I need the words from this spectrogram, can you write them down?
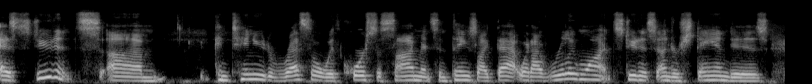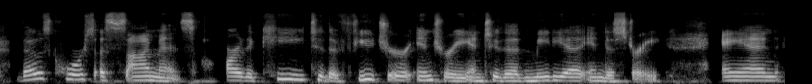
as students, um, continue to wrestle with course assignments and things like that, what I really want students to understand is those course assignments are the key to the future entry into the media industry. And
